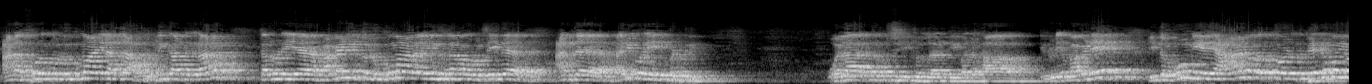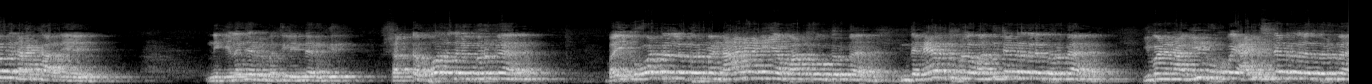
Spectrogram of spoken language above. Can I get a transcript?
ஆனா சூரத்து லுக்மானில் அல்லாஹ் சொல்லி காட்டுகிறார் தன்னுடைய மகனுக்கு லுக்மான் அலைஹிஸ்ஸலாம் அவர்கள் செய்த அந்த அறிவுரையை பற்றி. ஒலா தம்சி ஃபில் மதுஹா மதஹா என்னுடைய மகனே இந்த பூமியிலே ஆணவத்தோடு பெருமையோடு நடக்காது. இன்னைக்கு இளைஞர்கள் மத்தியில் என்ன இருக்கு? சட்ட போடுறதுல பெருமை பைக் ஓட்டுறதுல பெருமை நானா நீயா பார்த்துக்கோ பெருமை இந்த நேரத்துக்குள்ள வந்துட்டேன்றதுல பெருமை இவனை நான் வீட்டுக்கு போய் அடிச்சுட்டேன்றதுல பெருமை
